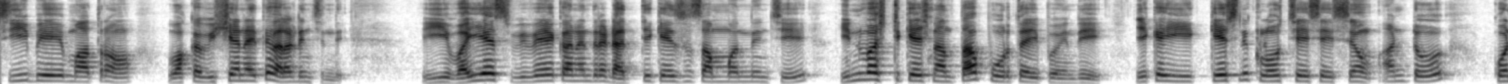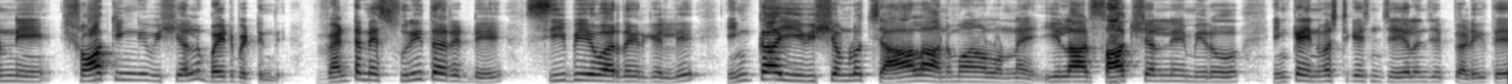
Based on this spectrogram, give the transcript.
సిబిఐ మాత్రం ఒక విషయాన్ని అయితే వెల్లడించింది. ఈ వైఎస్ వివేకానంద రెడ్డి హత్య కేసు సంబంధించి ఇన్వెస్టిగేషన్ అంతా పూర్తి అయిపోయింది ఇక ఈ కేసుని క్లోజ్ చేసేసాం అంటూ కొన్ని షాకింగ్ విషయాలను బయటపెట్టింది. వెంటనే సునీత రెడ్డి సిబిఐ వారి దగ్గరికి వెళ్ళి ఇంకా ఈ విషయంలో చాలా అనుమానాలు ఉన్నాయి ఇలా సాక్ష్యాలని మీరు ఇంకా ఇన్వెస్టిగేషన్ చేయాలని చెప్పి అడిగితే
